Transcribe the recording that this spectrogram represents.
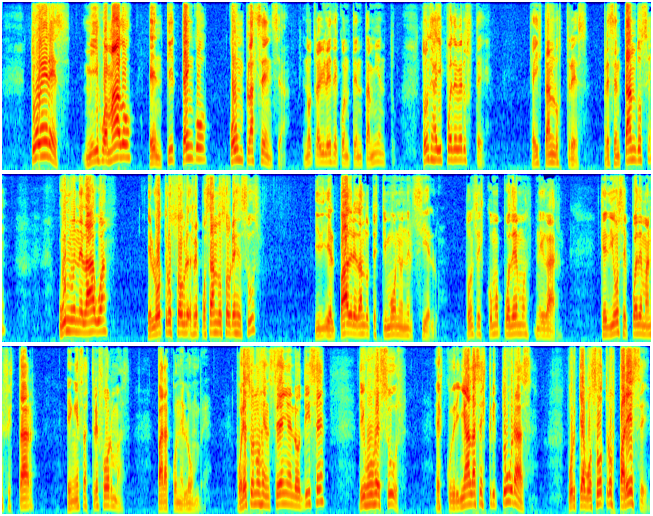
tú eres mi hijo amado, en ti tengo complacencia. En otra Biblia es de contentamiento. Entonces ahí puede ver usted que ahí están los tres, presentándose, uno en el agua, el otro sobre, reposando sobre Jesús y el Padre dando testimonio en el cielo. Entonces, ¿cómo podemos negar que Dios se puede manifestar en esas tres formas para con el hombre? Por eso nos enseña y nos dice, dijo Jesús, escudriñad las escrituras, porque a vosotros parece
